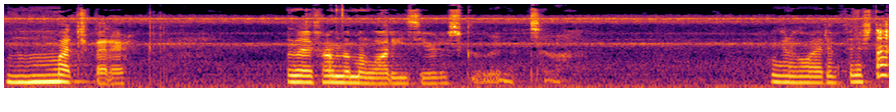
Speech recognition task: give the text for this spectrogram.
much better. And I found them a lot easier to screw in, so. I'm gonna go ahead and finish that.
